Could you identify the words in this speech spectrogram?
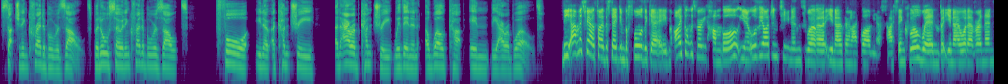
such an incredible result, but also an incredible result for you know a country, an Arab country within an, a World Cup in the Arab world? The atmosphere outside the stadium before the game, I thought was very humble. You know, all the Argentinians were, you know, going like, well, yes, I think we'll win, but, you know, whatever. And then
